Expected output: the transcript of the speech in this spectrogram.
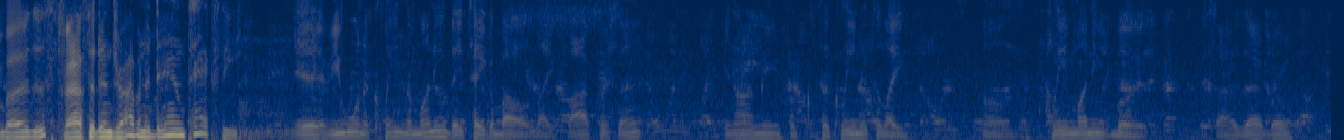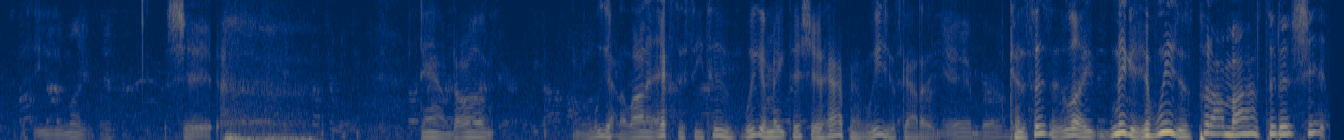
But it's faster than driving a damn taxi. Yeah, if you want to clean the money, they take about like five percent. You know what I mean? For to clean it to like um, clean money, but besides that, bro, it's easy money, bro. Shit. Damn, dog. We got a lot of ecstasy too. We can make this shit happen. We just gotta Yeah, bro. consistent. Like nigga, if we just put our minds to this shit,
